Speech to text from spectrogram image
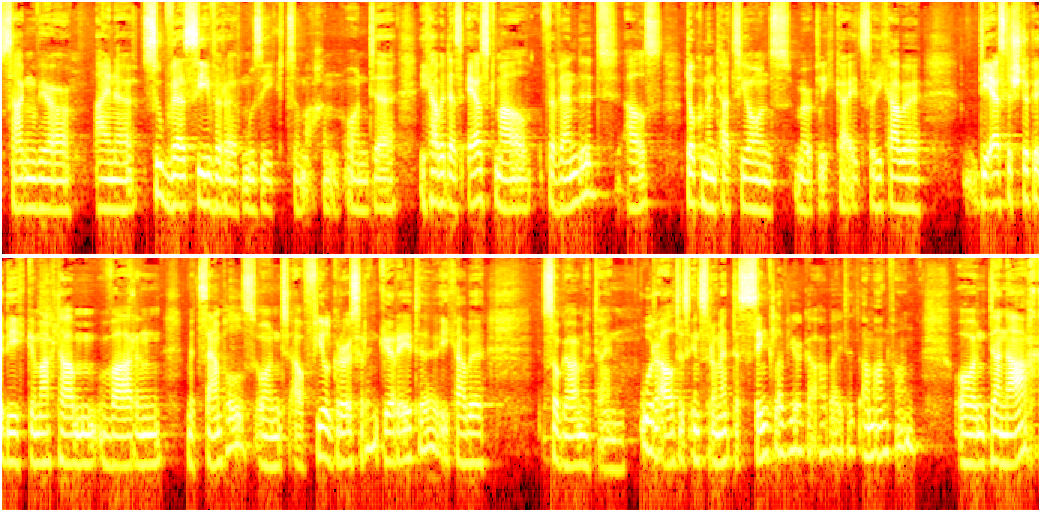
sagen wir, eine subversivere Musik zu machen. Und äh, ich habe das erstmal verwendet als Dokumentationsmöglichkeit. So ich habe die ersten Stücke, die ich gemacht habe, waren mit Samples und auf viel größeren Geräte. Ich habe sogar mit ein uraltes Instrument, das Singklavier, gearbeitet am Anfang. Und danach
